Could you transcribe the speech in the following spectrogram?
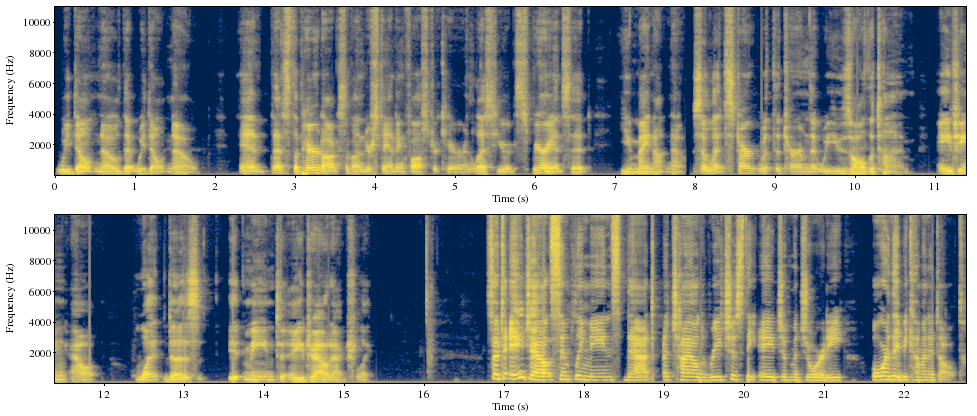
We don't know that we don't know. And that's the paradox of understanding foster care. Unless you experience it, you may not know. So let's start with the term that we use all the time aging out. What does it mean to age out, actually? So, to age out simply means that a child reaches the age of majority or they become an adult.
